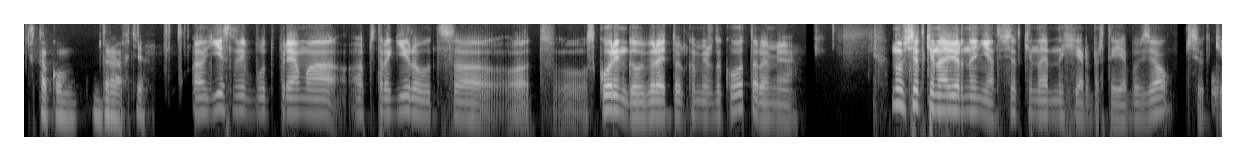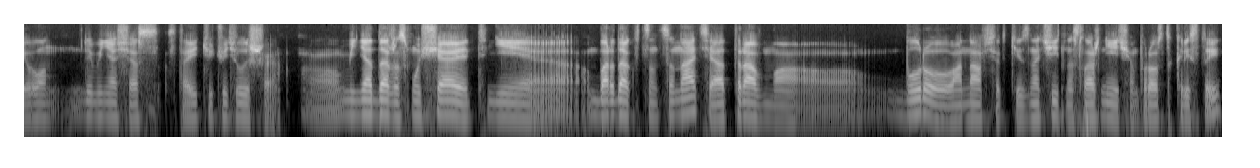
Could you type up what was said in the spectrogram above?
в таком драфте? А если вот прямо абстрагироваться от э, скоринга, выбирать только между квотерами, ну, все-таки, наверное, нет. Все-таки, наверное, Херберта я бы взял. Все-таки он для меня сейчас стоит чуть-чуть выше. А, меня даже смущает не бардак в Цинциннате, а травма Буру. Она все-таки значительно сложнее, чем просто кресты.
